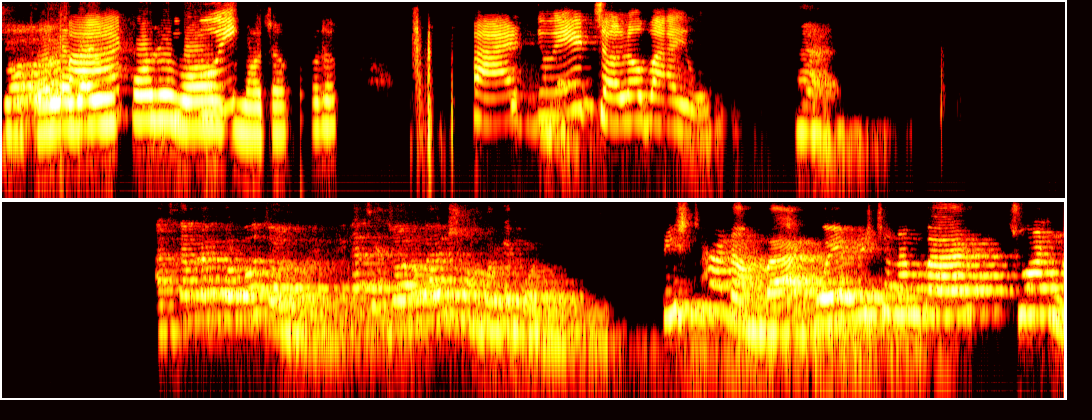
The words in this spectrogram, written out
জলবায়ু পড়ব মজা করে। পার্ট দুয়ের জলবায়ু। হ্যাঁ। আজকে আমরা পড়ব জলবায়ু ঠিক আছে? জলবায়ু সম্পর্কে পড়ব। পৃষ্ঠা নাম্বার বইয়ের পৃষ্ঠা নাম্বার চুয়ান্ন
